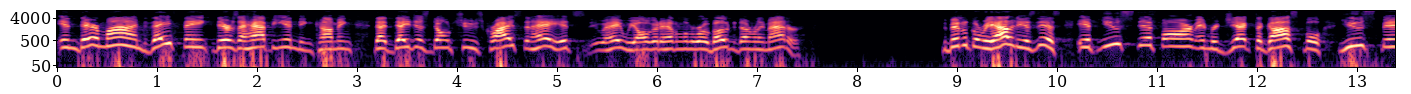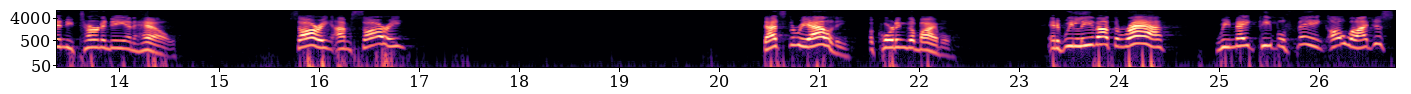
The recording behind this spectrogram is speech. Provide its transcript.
in their mind they think there's a happy ending coming, that they just don't choose Christ, and hey, it's hey, we all go to heaven on a little rowboat and it doesn't really matter. The biblical reality is this if you stiff arm and reject the gospel, you spend eternity in hell. Sorry, I'm sorry. That's the reality, according to the Bible. And if we leave out the wrath, we make people think, oh, well, I just,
